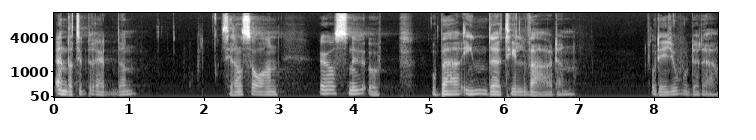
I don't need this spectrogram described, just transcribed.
ända till bredden. Sedan sa han, ös nu upp och bär in det till världen. Och det gjorde det.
